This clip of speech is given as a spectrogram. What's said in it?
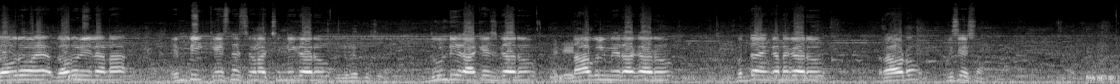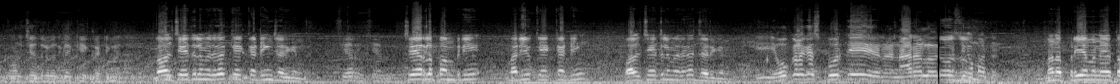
గౌరవ గౌరవనీయులైన ఎంపీ కేశన శివనాథ్ చిన్ని గారు దూండి రాకేష్ గారు నాగుల్ మీరా గారు బుద్ధ వెంకన్న గారు రావడం విశేషం. వాళ్ళ చేతుల మీదుగా కేక్ కటింగ్ వాళ్ళ చేతుల మీదుగా కేక్ కటింగ్ జరిగింది. చీరల పంపిణీ మరియు కేక్ కటింగ్ వాళ్ళ చేతుల మీదుగా జరిగింది. ఈ యువకులకి స్ఫూర్తి నారాలో ఈరోజు మన ప్రియమ నేత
